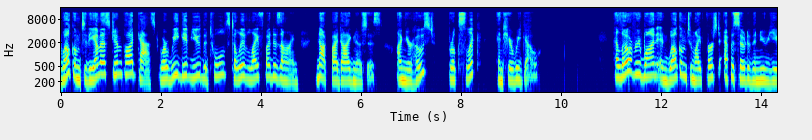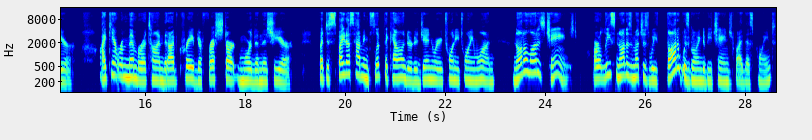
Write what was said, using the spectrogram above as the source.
Welcome to the MS Gym podcast, where we give you the tools to live life by design, not by diagnosis. I'm your host, Brooke Slick, and here we go. Hello, everyone, and welcome to my first episode of the new year. I can't remember a time that I've craved a fresh start more than this year. But despite us having flipped the calendar to January 2021, not a lot has changed, or at least not as much as we thought it was going to be changed by this point.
